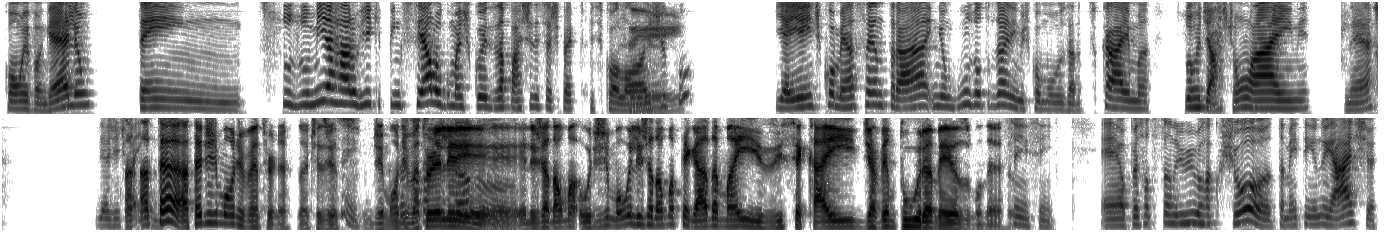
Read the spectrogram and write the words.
com Evangelion. Tem Suzumiya Haruhi que pincela algumas coisas a partir desse aspecto psicológico. E aí a gente começa a entrar em alguns outros animes, como Zero Tsukaima, Sword Art Online, né? E a gente A-. Até, até Digimon Adventure, né? Antes disso. Sim. Digimon Adventure, ele, ele já dá uma. O Digimon ele já dá uma pegada mais Isekai de aventura mesmo, né? Sim, sim. É, o pessoal tá citando Yu Yu Hakusho, também tem Inuyasha,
